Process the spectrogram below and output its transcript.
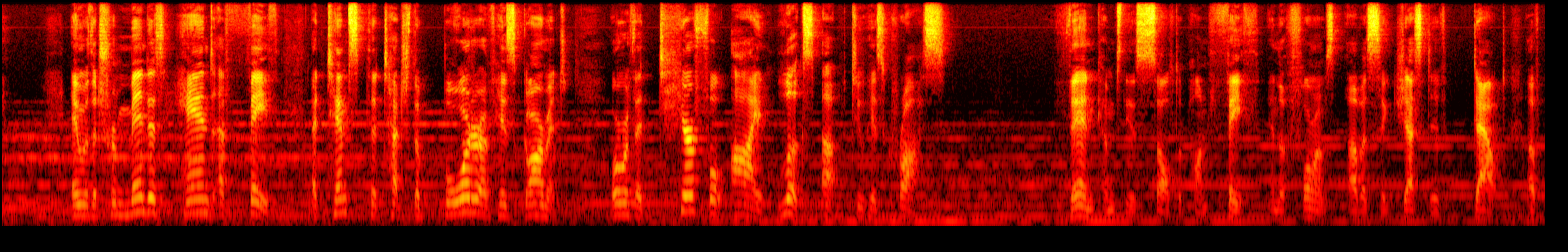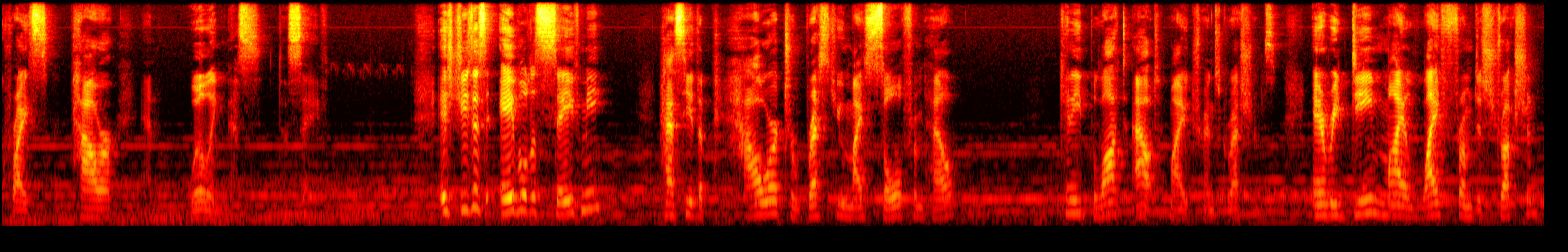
and with a tremendous hand of faith attempts to touch the border of his garment, or with a tearful eye looks up to his cross, then comes the assault upon faith in the form of a suggestive doubt of Christ's power and willingness to save. Is Jesus able to save me? Has he the power to rescue my soul from hell? Can he blot out my transgressions and redeem my life from destruction?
